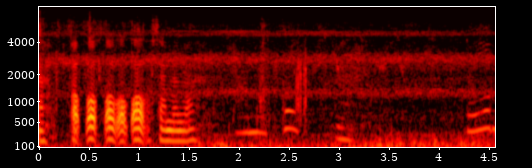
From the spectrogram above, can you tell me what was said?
นะออกออกออกออกออกซ้ำมันละทำมาเป็ดเป็น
